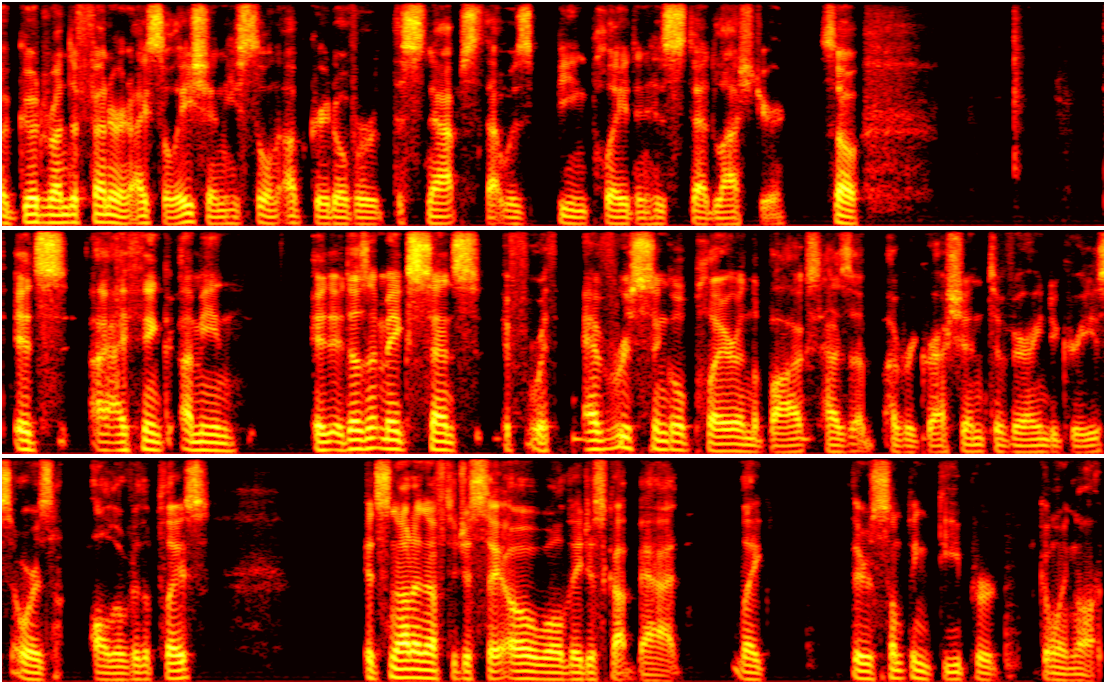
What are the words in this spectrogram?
a good run defender in isolation, he's still an upgrade over the snaps that was being played in his stead last year. So it's, I, I think, I mean, it, it, doesn't make sense if with every single player in the box has a, a regression to varying degrees or is all over the place. It's not enough to just say, oh, well, they just got bad. Like there's something deeper going on.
